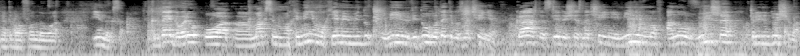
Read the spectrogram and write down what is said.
этого фондового. Когда я говорю о э, максимумах и минимумах, я имею в, виду, имею в виду вот эти вот значения. Каждое следующее значение минимумов, оно выше предыдущего.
